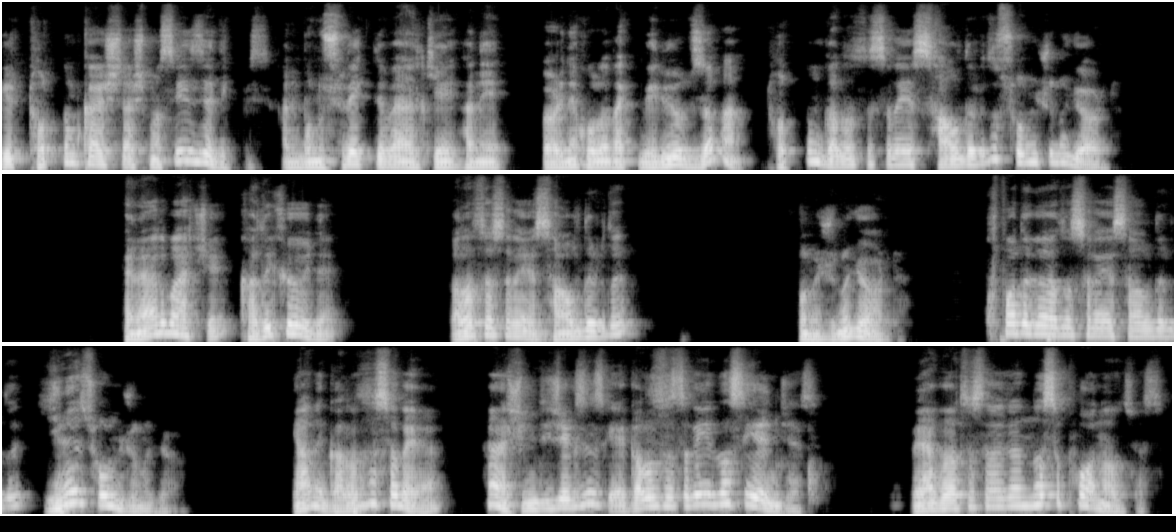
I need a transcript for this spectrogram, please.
bir Tottenham karşılaşması izledik biz. Hani bunu sürekli belki hani örnek olarak veriyoruz ama Tottenham Galatasaray'a saldırdı sonucunu gördü. Fenerbahçe Kadıköy'de Galatasaray'a saldırdı sonucunu gördü. Kupada Galatasaray'a saldırdı yine sonucunu gördü. Yani Galatasaray'a ha şimdi diyeceksiniz ki e, Galatasaray'ı nasıl yeneceğiz? Veya Galatasaray'dan nasıl puan alacağız?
